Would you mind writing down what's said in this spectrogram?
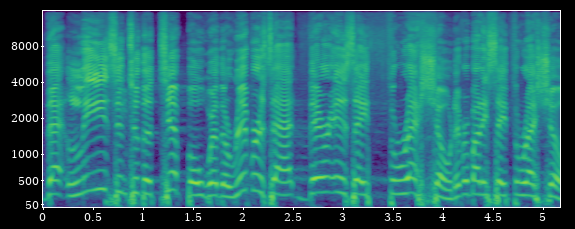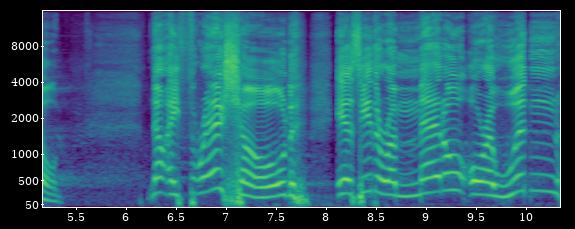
that leads into the temple where the river's at, there is a threshold. Everybody say threshold. Now, a threshold is either a metal or a wooden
